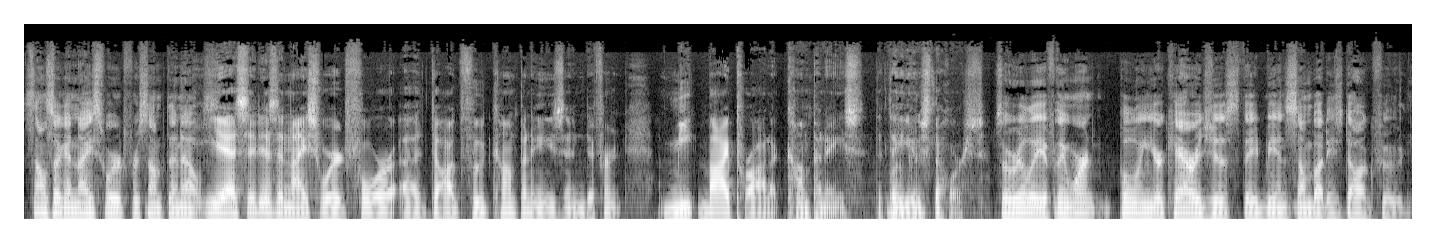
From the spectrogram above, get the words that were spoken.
Sounds like a nice word for something else. Yes, it is a nice word for uh, dog food companies and different meat byproduct companies that they okay. use the horse. So, really, if they weren't pulling your carriages, they'd be in somebody's dog food.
